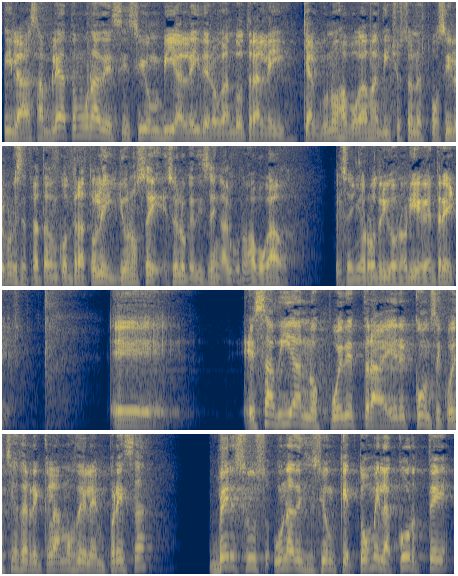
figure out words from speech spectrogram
Si la Asamblea toma una decisión vía ley derogando otra ley, que algunos abogados me han dicho eso no es posible porque se trata de un contrato ley. Yo no sé, eso es lo que dicen algunos abogados, el señor Rodrigo Noriega entre ellos. Eh, esa vía nos puede traer consecuencias de reclamos de la empresa versus una decisión que tome la Corte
